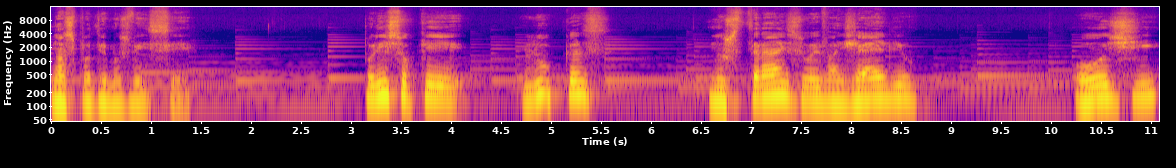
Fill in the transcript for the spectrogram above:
nós podemos vencer. Por isso que Lucas nos traz o Evangelho hoje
